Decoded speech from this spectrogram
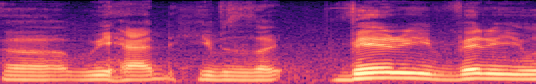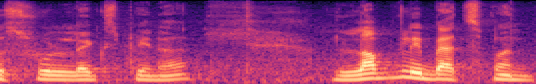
uh, we had. He was a very, very useful leg spinner, lovely batsman,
